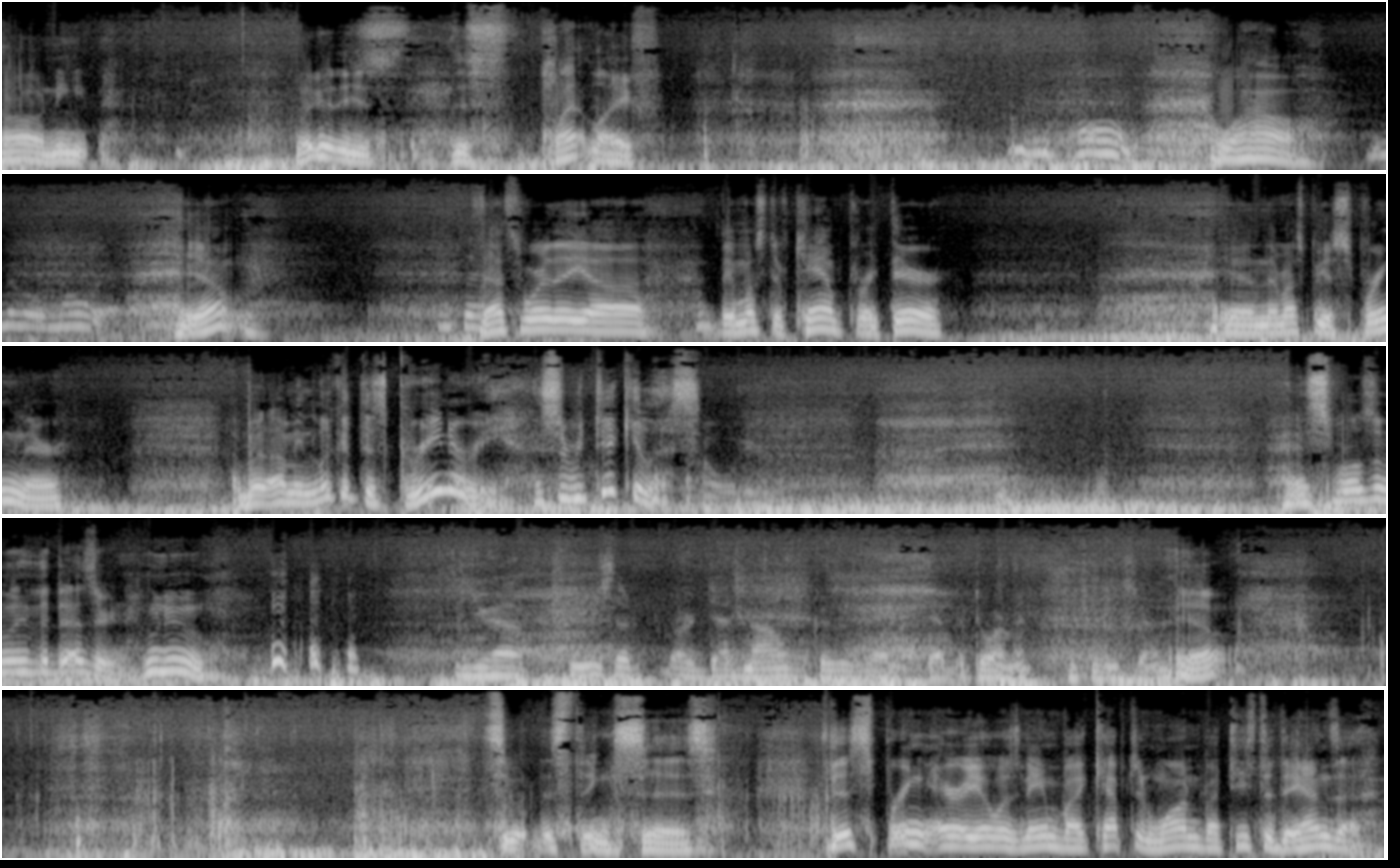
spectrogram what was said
Oh, neat. Look at these, this plant life. Wow. Yep. That's where they uh they must have camped right there. And there must be a spring there. But I mean, look at this greenery. This is ridiculous. And supposedly the desert. Who knew? and you have trees that are dead now because of well, not dead but dormant, which makes sense. Yep. see what this thing says. This spring area was named by Captain Juan Bautista de Anza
